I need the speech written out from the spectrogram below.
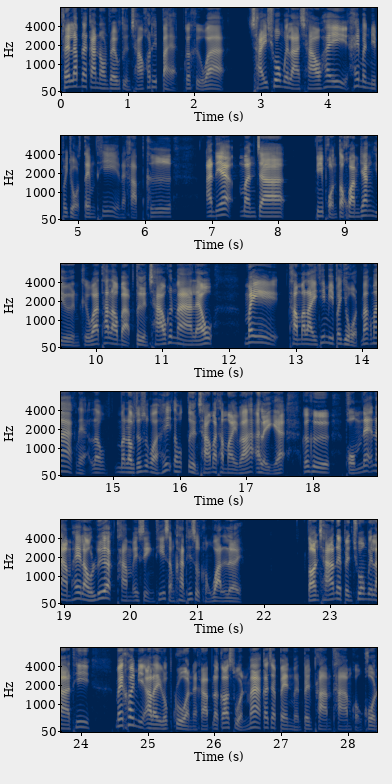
เคล็ดลับในการนอนเร็วตื่นเช้าข้อที่ 8 ก็คือว่าใช้ช่วงเวลาเช้าให้ให้มันมีประโยชน์เต็มที่นะครับ คืออันเนี้ยมันจะมีผลต่อความยั่งยืน คือว่าถ้าเราแบบตื่นเช้าขึ้นมาแล้วไม่ทำอะไรที่มีประโยชน์มากๆ เนี่ย เราเราจะรู้สึกว่าเฮ้ยเราตื่นเช้ามาทำไมวะอะไรเงี้ย ก็คือผมแนะนำให้เราเลือกทำไอสิ่งที่สำคัญที่สุดของวันเลย ตอนเช้าเนี่ยเป็นช่วงเวลาที่ไม่ค่อยมีอะไรรบกวนนะครับ แล้วก็ส่วนมากก็จะเป็นเหมือนเป็นพรามไทม์ของคน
